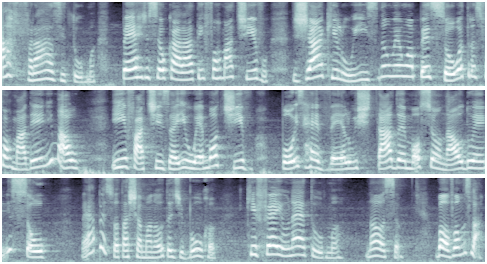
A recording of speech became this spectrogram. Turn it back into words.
A frase, turma, perde seu caráter informativo, já que Luiz não é uma pessoa transformada em animal. E enfatiza aí o emotivo, pois revela o estado emocional do emissor. É, a pessoa tá chamando a outra de burra? Que feio, né, turma? Nossa. Bom, vamos lá.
